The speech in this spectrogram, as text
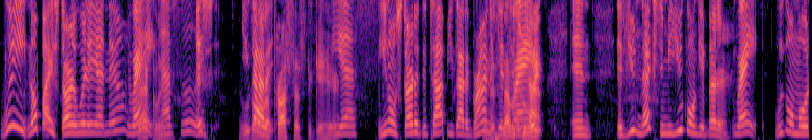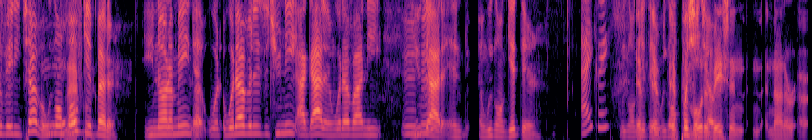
We ain't nobody started where they at now. Right, Exactly. absolutely. It's It you gotta- a process to get here. yes. you don't start at the top. You got to grind And to get to the top. And if you next to me, you gonna get better. Right. We gonna motivate each other. We gonna both get better. You know what I mean? Uh, wha- whatever it is that you need, I got it. And whatever I need, you Mhm. got it. And and we gonna get there. I agree. We're gonna If, get there. if, we gonna if push the each other. motivation n- not a, a,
